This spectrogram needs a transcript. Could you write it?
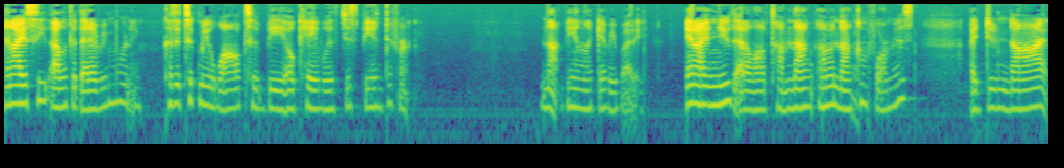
and I see, I look at that every morning because it took me a while to be okay with just being different, not being like everybody. And I knew that a long time. Now I'm a nonconformist. I do not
